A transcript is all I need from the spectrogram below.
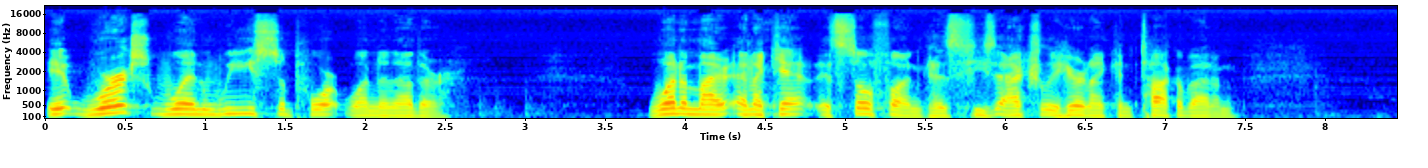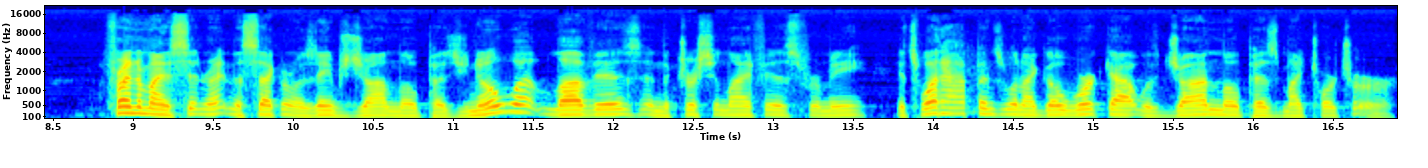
It works when we support one another. One of my, and I can't, it's so fun because he's actually here and I can talk about him. Friend of mine is sitting right in the second row. His name's John Lopez. You know what love is and the Christian life is for me? It's what happens when I go work out with John Lopez, my torturer.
